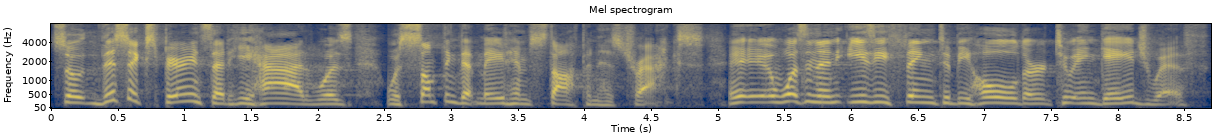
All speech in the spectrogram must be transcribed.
So, this experience that he had was, was something that made him stop in his tracks. It, it wasn't an easy thing to behold or to engage with.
